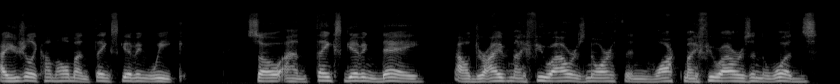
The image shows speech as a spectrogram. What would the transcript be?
I usually come home on Thanksgiving week. So on Thanksgiving Day, I'll drive my few hours north and walk my few hours in the woods,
